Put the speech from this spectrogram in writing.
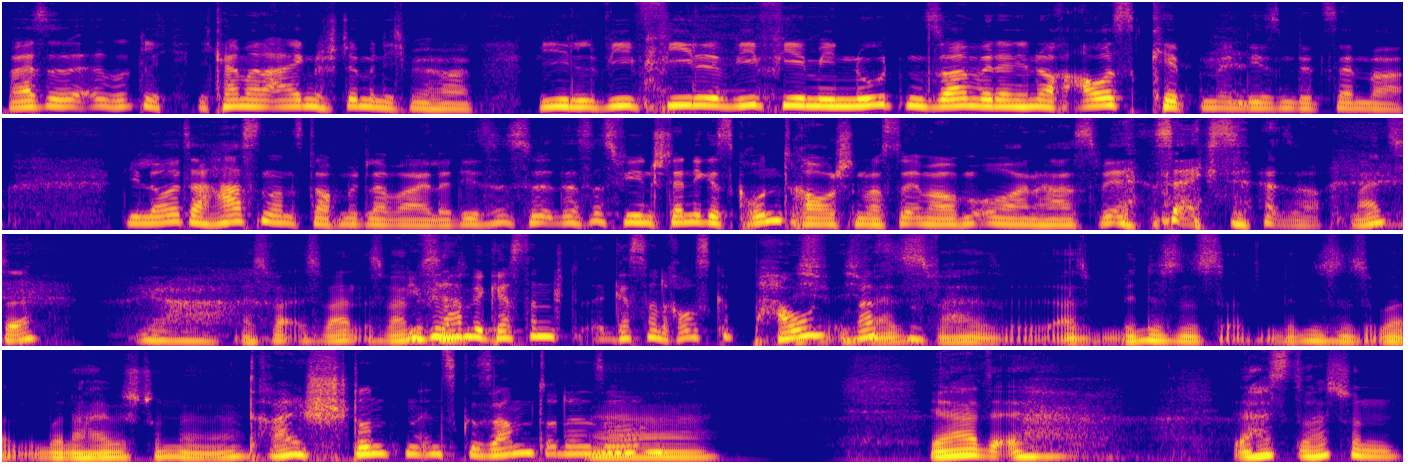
Weißt du, wirklich, ich kann meine eigene Stimme nicht mehr hören. Wie, wie viel, wie viel Minuten sollen wir denn hier noch auskippen in diesem Dezember? Die Leute hassen uns doch mittlerweile. Das ist, das ist wie ein ständiges Grundrauschen, was du immer auf den Ohren hast. Also. Meinst du? Ja. Es war, es war, es war Wie viel haben wir gestern, gestern rausgepaut? Ich, ich Was? weiß, es war also mindestens, mindestens über, über eine halbe Stunde, ne? Drei Stunden insgesamt oder so? Ja, ja du hast, du hast schon,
